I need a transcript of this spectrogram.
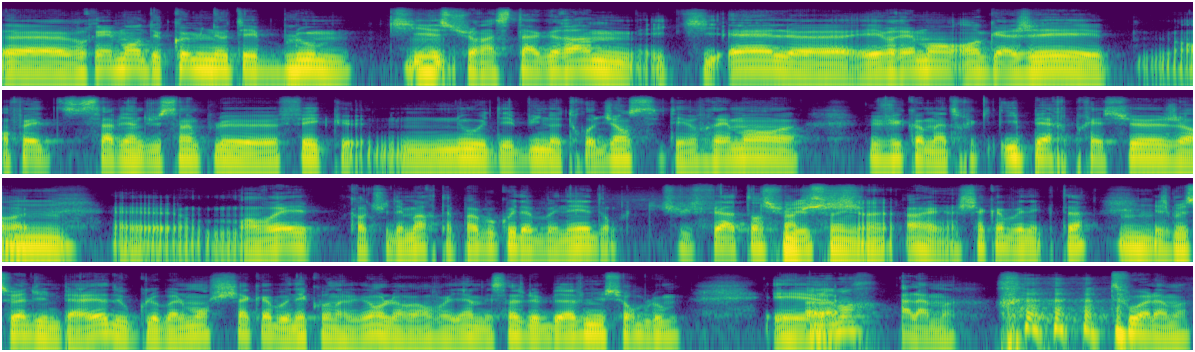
euh, vraiment de communauté Bloom qui Mm. est sur Instagram et qui, elle, euh, est vraiment engagée. En fait, ça vient du simple fait que nous, au début, notre audience, c'était vraiment euh, vu comme un truc hyper précieux. Genre, Hmm. euh, en vrai, quand tu démarres, t'as pas beaucoup d'abonnés, donc tu fais attention Tu à, les soignes, ch- ouais. ouais, à chaque abonné que t'as. Hmm. Et je me souviens d'une période où, globalement, chaque abonné qu'on avait, on leur envoyait un message de bienvenue sur Bloom. Et, À la euh, main À la main. tout à la main.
